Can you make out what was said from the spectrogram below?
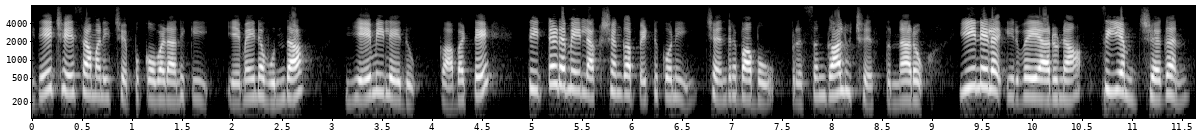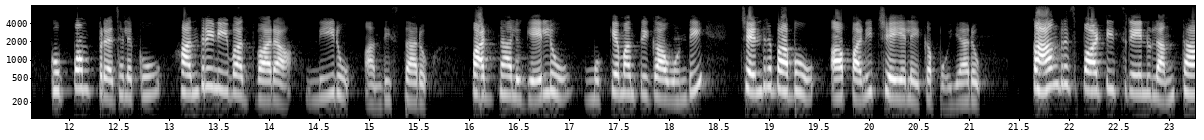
ఇదే చేశామని చెప్పుకోవడానికి ఏమైనా ఉందా? ఏమీ లేదు. కాబట్టే తిట్టడమే లక్ష్యంగా పెట్టుకొని చంద్రబాబు ప్రసంగాలు చేస్తున్నారు. ఈ నెల ఇరవై ఆరున సీఎం జగన్ కుప్పం ప్రజలకు హంద్రినీవా ద్వారా నీరు అందిస్తారు. పద్నాలుగేళ్ళు ముఖ్యమంత్రిగా ఉండి చంద్రబాబు ఆ పని చేయలేకపోయారు. కాంగ్రెస్ పార్టీ శ్రేణులంతా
